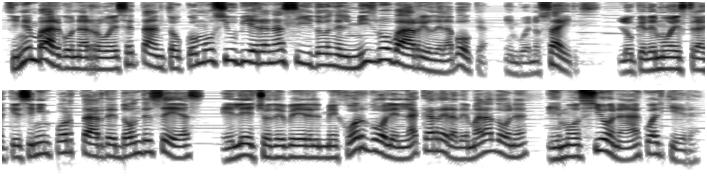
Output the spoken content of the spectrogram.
Sin embargo, narró ese tanto como si hubiera nacido en el mismo barrio de La Boca, en Buenos Aires, lo que demuestra que sin importar de dónde seas, el hecho de ver el mejor gol en la carrera de Maradona emociona a cualquiera.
